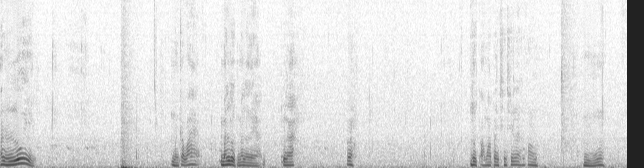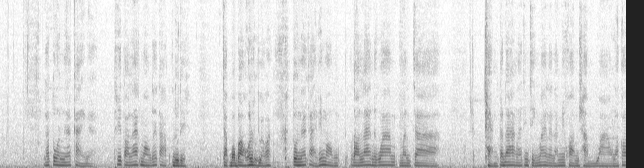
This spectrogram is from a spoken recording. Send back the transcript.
มันลุย เหมือนกับว่ามันหลุดมาเลยอะดูนะ หลุดออกมาเป็นชิ้นๆเลยทุกคนหืมแล้วตัวเนื้อไก่เนี่ย ที่ตอนแรกมองด้วยตาดูดิจับเบาๆก็หลุดแล้วว่าตัวเนื้อไก่ที่มองตอนแรกนึกว่ามันจะแข็งกระด้างนะจริง ๆ ไม่เลยนะ มีความฉ่ำวาว แล้วก็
